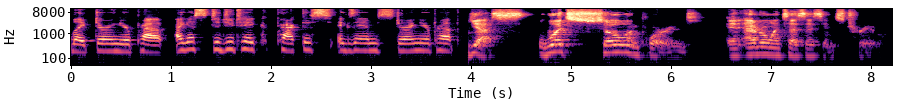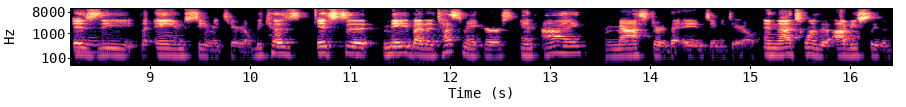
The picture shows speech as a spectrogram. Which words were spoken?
like during your prep? I guess did you take practice exams during your prep? Yes. What's so important, and everyone says this, and it's true, is Mhm. the, the AMC material because it's the, made by the test makers, and I mastered the AMC material. And that's one of the obviously the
